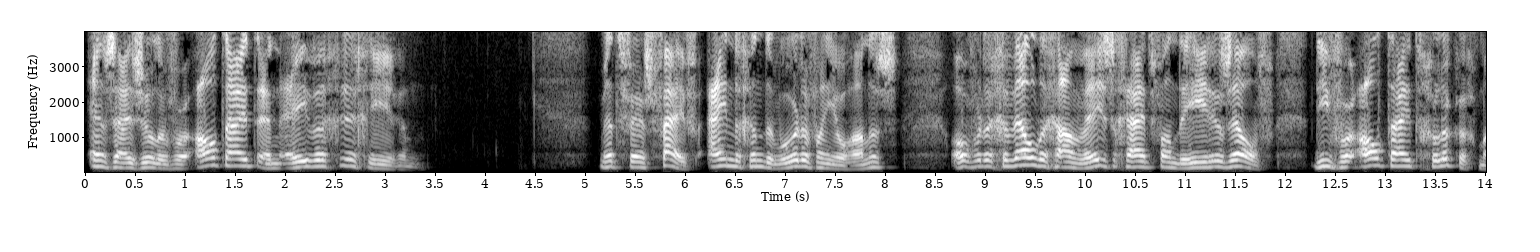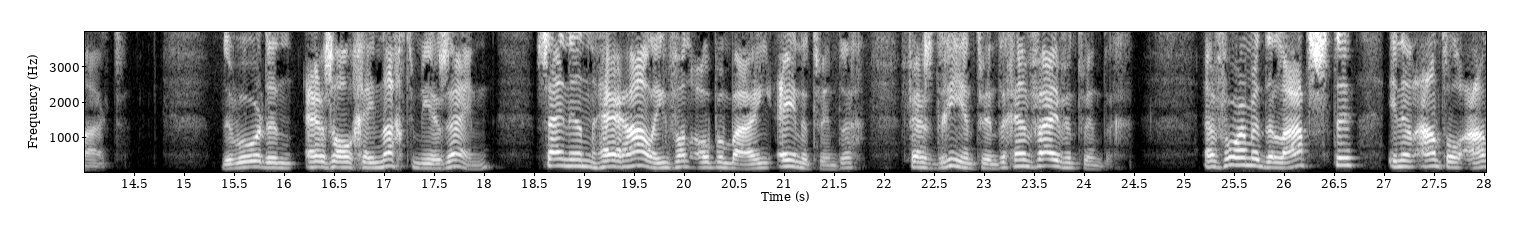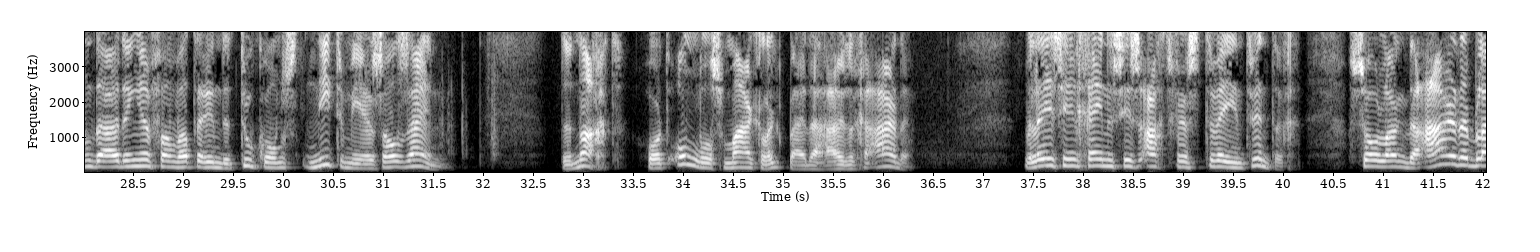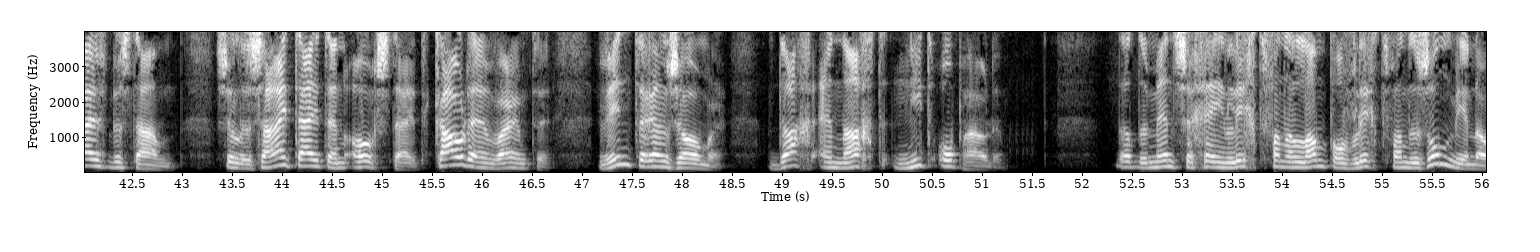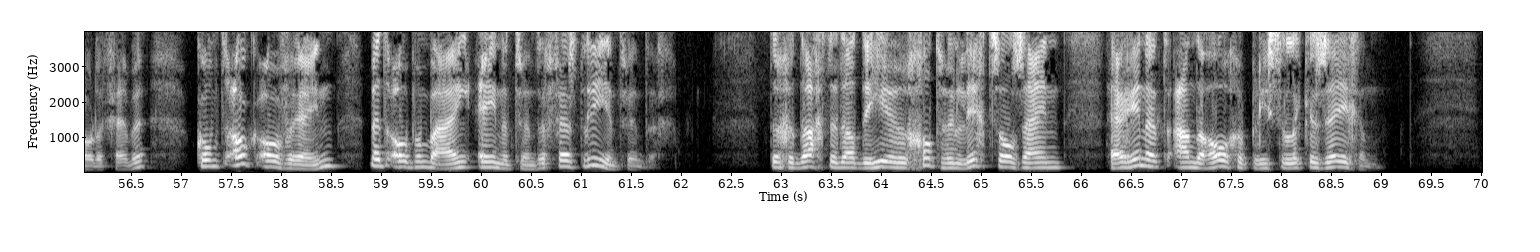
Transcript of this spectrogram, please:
En zij zullen voor altijd en eeuwig regeren. Met vers 5 eindigen de woorden van Johannes over de geweldige aanwezigheid van de Heere zelf, die voor altijd gelukkig maakt. De woorden er zal geen nacht meer zijn, zijn een herhaling van Openbaring 21, vers 23 en 25, en vormen de laatste in een aantal aanduidingen van wat er in de toekomst niet meer zal zijn. De nacht hoort onlosmakelijk bij de huidige aarde. We lezen in Genesis 8, vers 22: Zolang de aarde blijft bestaan, zullen zaaitijd en oogsttijd, koude en warmte, winter en zomer, dag en nacht niet ophouden. Dat de mensen geen licht van een lamp of licht van de zon meer nodig hebben, komt ook overeen met Openbaring 21, vers 23. De gedachte dat de Heere God hun licht zal zijn, herinnert aan de hoge priesterlijke zegen.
